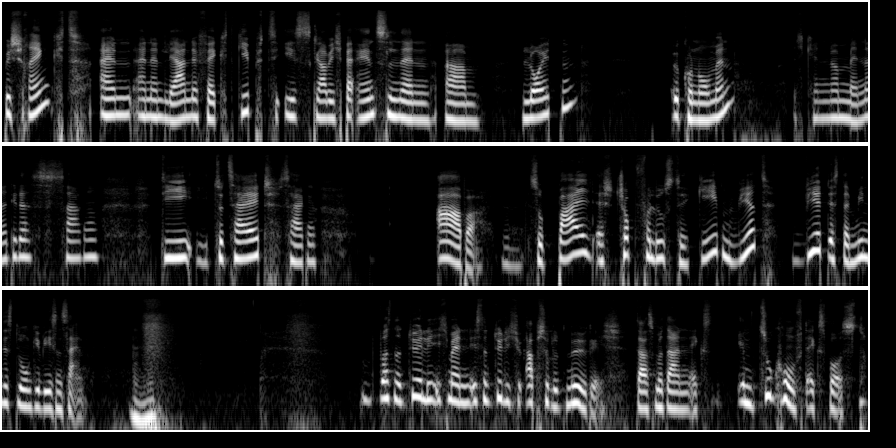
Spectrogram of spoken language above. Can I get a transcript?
beschränkt ein, einen Lerneffekt gibt, ist, glaube ich, bei einzelnen ähm, Leuten, Ökonomen, ich kenne nur Männer, die das sagen, die zurzeit sagen, aber sobald es Jobverluste geben wird, wird es der Mindestlohn gewesen sein. Mhm. Was natürlich, ich meine, ist natürlich absolut möglich, dass man dann in Zukunft ex post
